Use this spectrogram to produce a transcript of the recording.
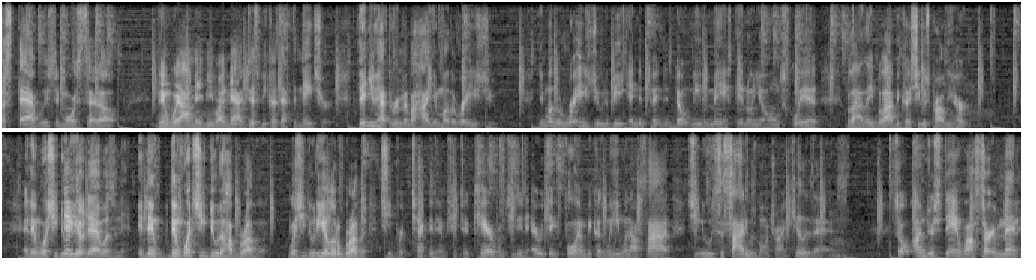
established and more set up than where I may be right now, just because that's the nature. Then you have to remember how your mother raised you. Your mother raised you to be independent, don't need a man, stand on your own square, blah blah blah, because she was probably hurt. And then what she do if to your your dad wasn't there, and then then what she do to her brother What she do to your little brother? She protected him. She took care of him. She did everything for him because when he went outside, she knew society was gonna try and kill his ass. So understand why certain men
